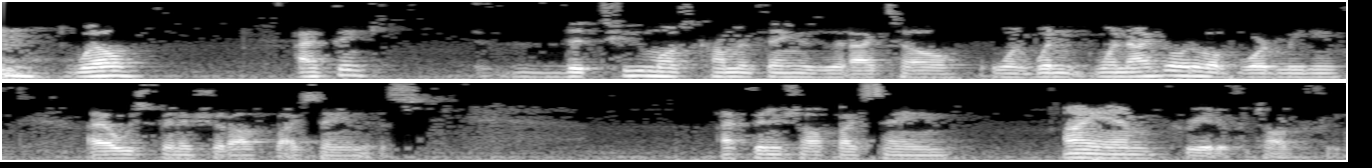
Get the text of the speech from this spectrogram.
well, I think the two most common things that I tell when when when I go to a board meeting, I always finish it off by saying this. I finish off by saying, "I am creative photography.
